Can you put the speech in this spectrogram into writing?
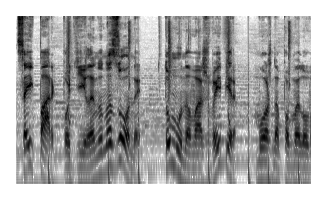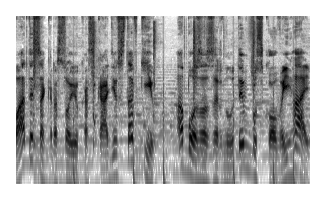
Цей парк поділено на зони, тому на ваш вибір можна помилуватися красою каскадів ставків або зазирнути в бусковий гай,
